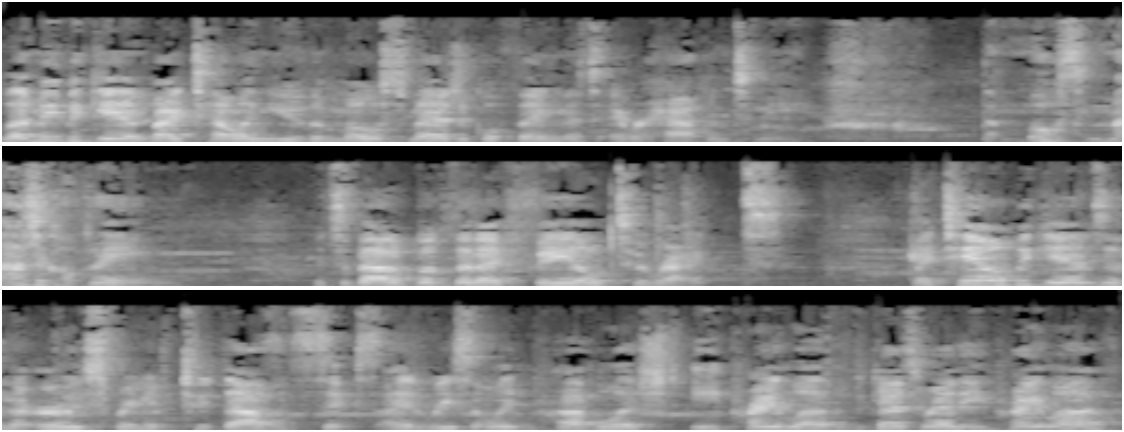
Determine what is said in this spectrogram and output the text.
Let me begin by telling you the most magical thing that's ever happened to me. The most magical thing. It's about a book that I failed to write. My tale begins in the early spring of 2006. I had recently published Eat, Pray, Love. Have you guys read Eat, Pray, Love?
